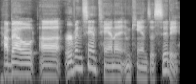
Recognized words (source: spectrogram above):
How about uh, Ervin Santana in Kansas City,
